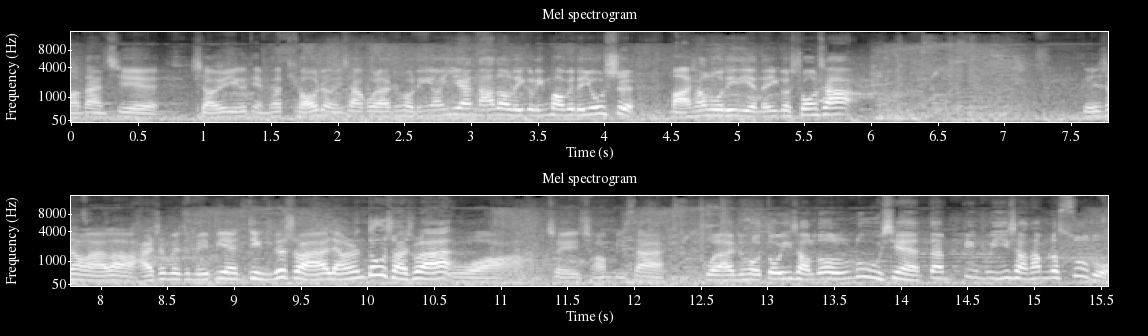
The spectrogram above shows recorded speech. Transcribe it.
了氮气，小鱼一个点漂调整一下过来之后，羚羊依然拿到了一个零宝贝的优势，马上落地点的一个双杀，跟上来了，还是位置没变，顶着甩，两人都甩出来。哇，这一场比赛过来之后都影响到了路线，但并不影响他们的速度。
